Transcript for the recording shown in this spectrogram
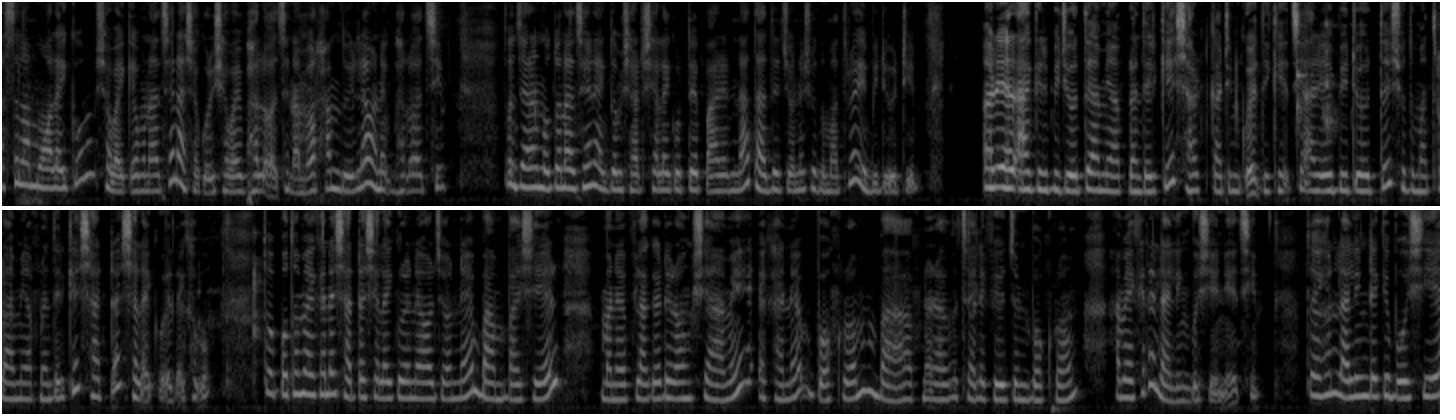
আসসালামু আলাইকুম, সবাই কেমন আছেন? আশা করি সবাই ভালো আছেন। আমি আলহামদুলিল্লাহ অনেক ভালো আছি। তো যারা নতুন আছেন, একদম শার্ট সেলাই করতে পারেন না, তাদের জন্য শুধুমাত্র এই ভিডিওটি। আর এর আগের ভিডিওতে আমি আপনাদেরকে শার্ট কাটিং করে দেখিয়েছি। আর এই ভিডিওতে শুধুমাত্র আমি আপনাদেরকে শার্টটা সেলাই করে দেখাবো। তো প্রথমে এখানে শার্টটা সেলাই করে নেওয়ার জন্য বাম পাশের মানে ফ্ল্যাগেটের অংশে আমি এখানে বক্রম বা আপনারা চাইলে ফিউজন বক্রম, আমি এখানে লাইলিং বসিয়ে নিয়েছি। তো এখন লাইলিংটাকে বসিয়ে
